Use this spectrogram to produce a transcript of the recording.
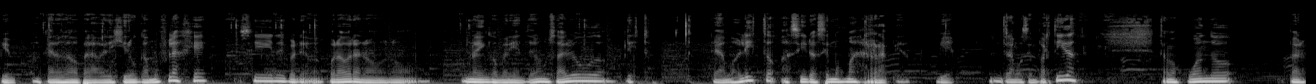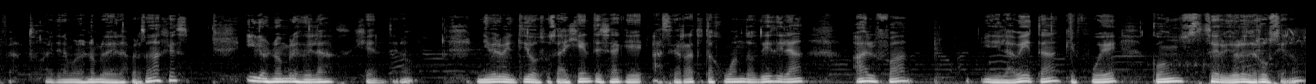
Bien, acá nos damos para elegir un camuflaje. Sí, no hay problema. Por ahora no, no, no hay inconveniente. Un saludo, listo. Le damos listo, así lo hacemos más rápido. Bien, entramos en partida. Estamos jugando. Perfecto. Ahí tenemos los nombres de los personajes y los nombres de la gente, ¿no? Nivel 22, o sea, hay gente ya que hace rato está jugando desde la alfa y de la beta que fue con servidores de Rusia, ¿no?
